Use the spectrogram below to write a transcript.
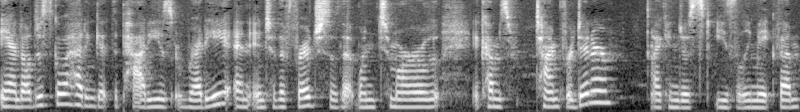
And I'll just go ahead and get the patties ready and into the fridge so that when tomorrow it comes time for dinner, I can just easily make them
